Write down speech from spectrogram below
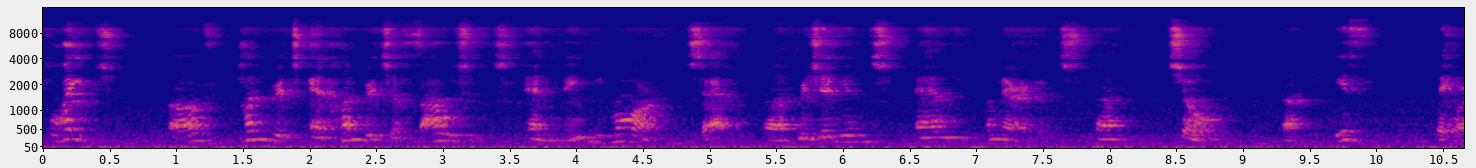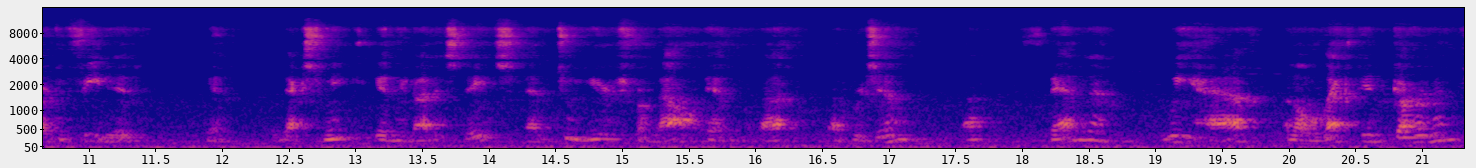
plight of hundreds and hundreds of thousands, and maybe more, sad, uh, Brazilians and Americans. Uh, so, uh, if they are defeated in next week in the United States and two years from now in uh, uh, Brazil, then we have an elected government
